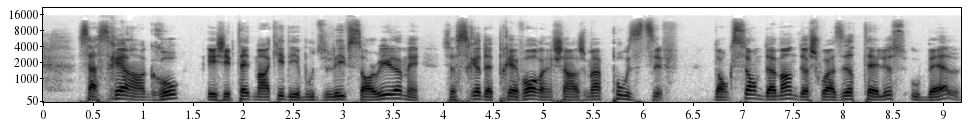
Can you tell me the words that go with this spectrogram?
ça serait en gros, et j'ai peut-être manqué des bouts du livre, sorry là, mais ce serait de prévoir un changement positif. Donc si on me demande de choisir TELUS ou Bell,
